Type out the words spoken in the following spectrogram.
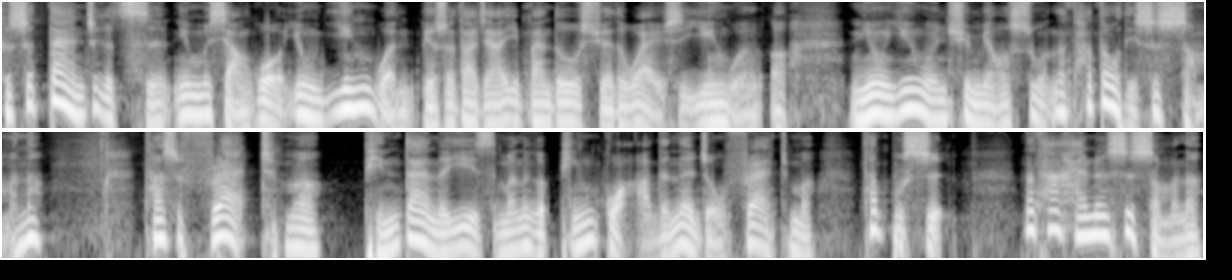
可是“淡”这个词，你有没有想过用英文？比如说，大家一般都学的外语是英文啊，你用英文去描述，那它到底是什么呢？它是 flat 吗？平淡的意思吗？那个平寡的那种 flat 吗？它不是。那它还能是什么呢？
